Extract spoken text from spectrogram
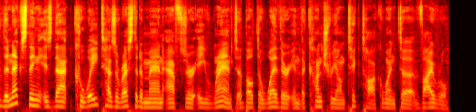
the next thing is that Kuwait has arrested a man after a rant about the weather in the country on TikTok went uh, viral.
